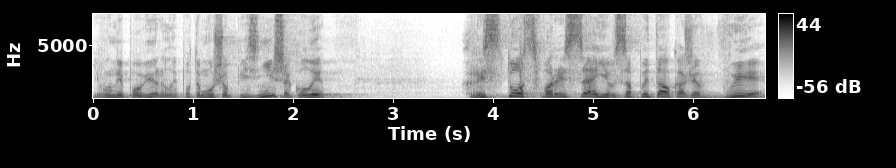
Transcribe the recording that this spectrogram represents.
І вони повірили, тому що пізніше, коли Христос фарисеїв запитав, каже, ви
